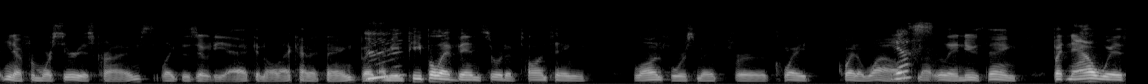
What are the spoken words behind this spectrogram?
you know for more serious crimes like the Zodiac and all that kind of thing. But mm-hmm. I mean, people have been sort of taunting law enforcement for quite quite a while. Yes. It's not really a new thing. But now with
